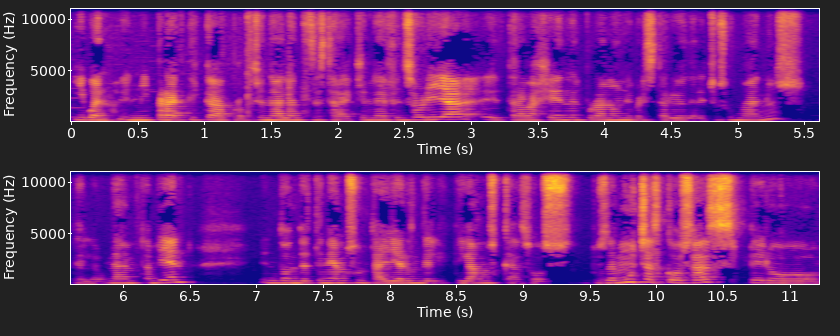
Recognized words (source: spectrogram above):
Y bueno, en mi práctica profesional antes de estar aquí en la Defensoría, eh, trabajé en el programa universitario de derechos humanos de la UNAM también en donde teníamos un taller donde litigamos casos pues, de muchas cosas, pero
